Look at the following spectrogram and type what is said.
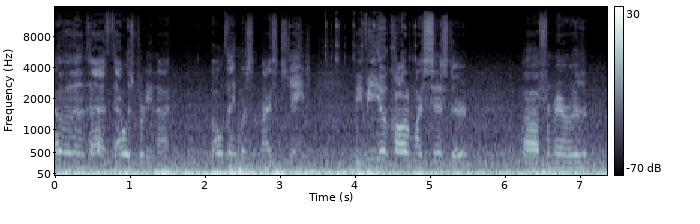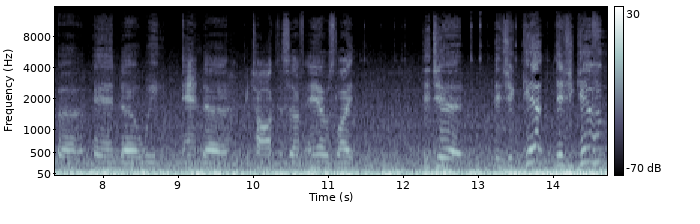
other than that, that was pretty nice. The whole thing was a nice exchange. We video called my sister uh, from Arizona, uh, and uh, we and uh, we talked and stuff. And it was like, did you did you get did you give him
